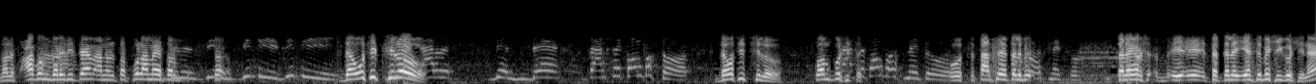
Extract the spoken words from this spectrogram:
নাহলে আগুন ধরে দিতাম আর তোর পোলামে তোর দেওয়া উচিত ছিল। দেওয়া উচিত ছিল। কম করছি ও তার সাথে তাহলে তাহলে তাহলে এর বেশি করছি না?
